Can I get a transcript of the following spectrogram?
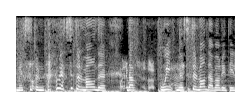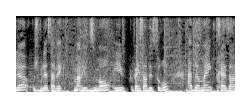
Merci tout, merci tout le monde. Oui, merci tout le monde d'avoir été là. Je vous laisse avec Mario Dumont et Vincent Dessoureau. À demain, 13h.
